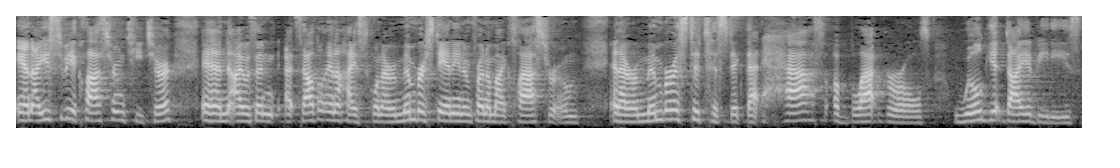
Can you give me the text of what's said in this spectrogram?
And I used to be a classroom teacher, and I was in, at South Atlanta High School, and I remember standing in front of my classroom, and I remember a statistic that half of black girls will get diabetes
